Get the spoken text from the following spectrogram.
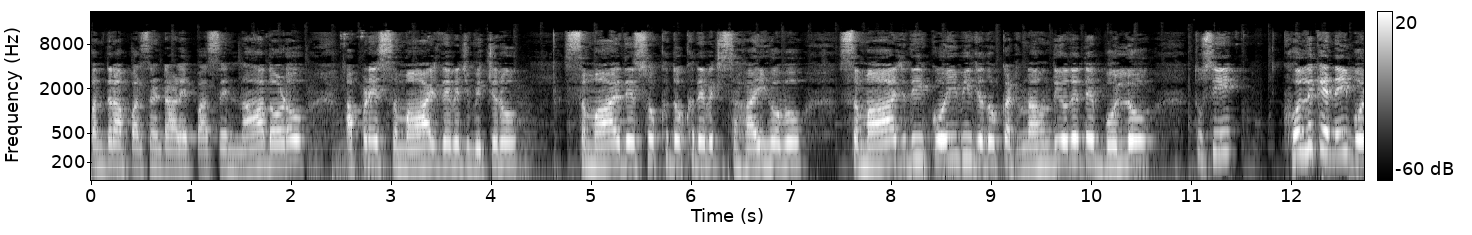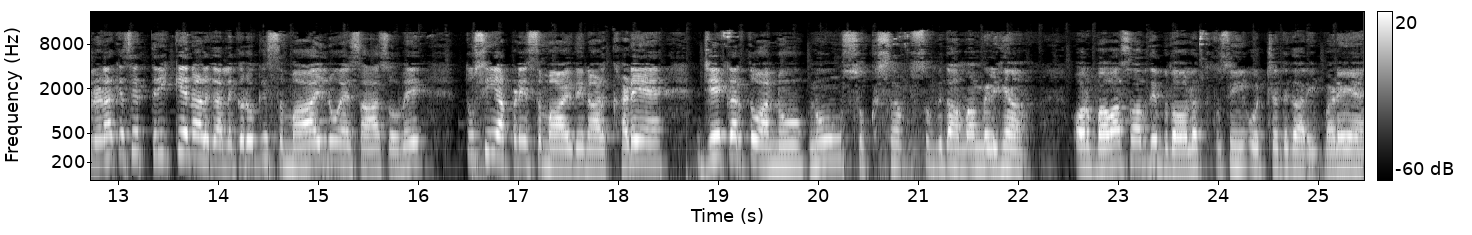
15% ਵਾਲੇ ਪਾਸੇ ਨਾ ਦੌੜੋ, ਆਪਣੇ ਸਮਾਜ ਦੇ ਵਿੱਚ ਵਿਚਰੋ, ਸਮਾਜ ਦੇ ਸੁੱਖ ਦੁੱਖ ਦੇ ਵਿੱਚ ਸਹਾਈ ਹੋਵੋ, ਸਮਾਜ ਦੀ ਕੋਈ ਵੀ ਜਦੋਂ ਘਟਨਾ ਹੁੰਦੀ ਉਹਦੇ ਤੇ ਬੋਲੋ, ਤੁਸੀਂ ਖੁੱਲ ਕੇ ਨਹੀਂ ਬੋਲਣਾ, ਕਿਸੇ ਤਰੀਕੇ ਨਾਲ ਗੱਲ ਕਰੋ ਕਿ ਸਮਾਜ ਨੂੰ ਅਹਿਸਾਸ ਹੋਵੇ ਤੁਸੀਂ ਆਪਣੇ ਸਮਾਜ ਦੇ ਨਾਲ ਖੜੇ ਐ, ਜੇਕਰ ਤੁਹਾਨੂੰ ਨੂੰ ਸੁੱਖ ਸੁਵਿਧਾਵਾਂ ਮਿਲੀਆਂ, ਔਰ ਬਾਬਾ ਸਾਹਿਬ ਦੀ ਬਦੌਲਤ ਤੁਸੀਂ ਉੱਚ ਅਧਿਕਾਰੀ ਬਣੇ ਐ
